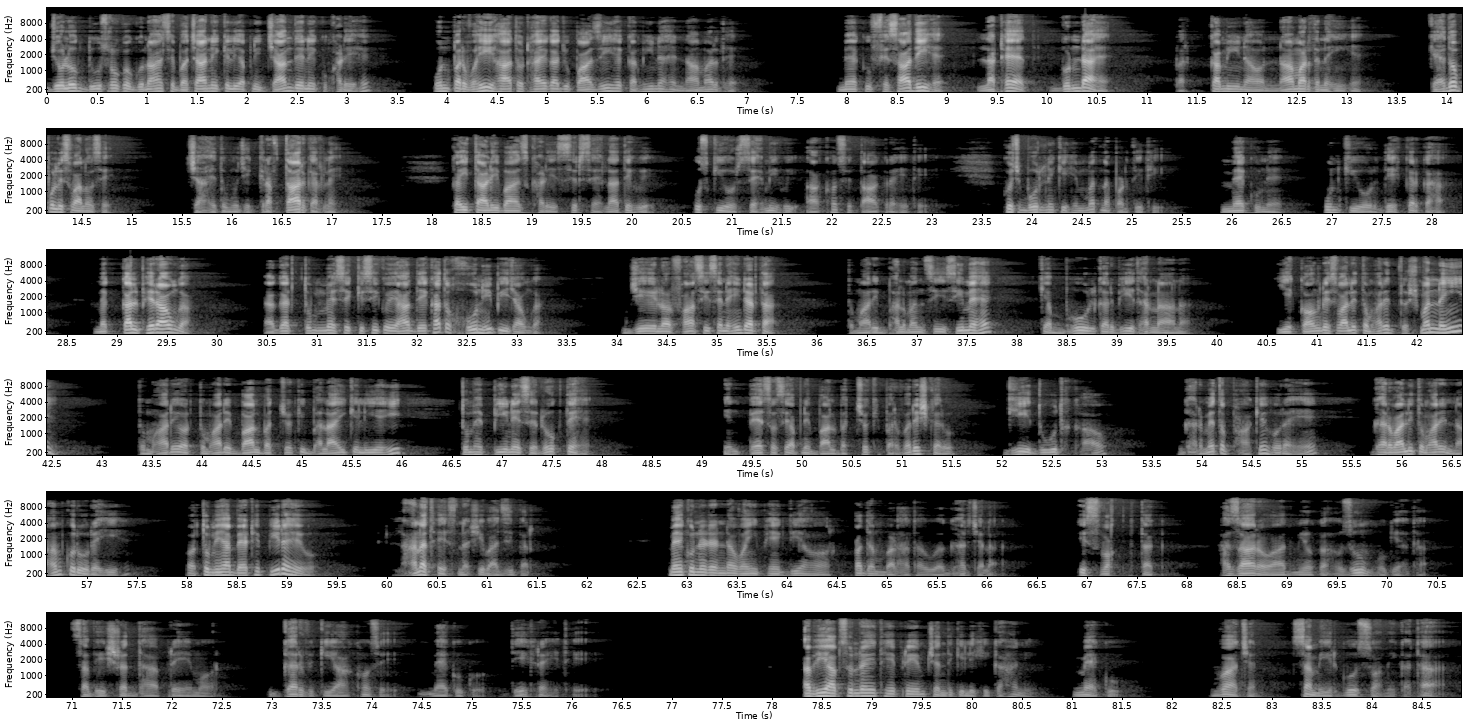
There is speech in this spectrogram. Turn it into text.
जो लोग दूसरों को गुनाह से बचाने के लिए अपनी जान देने को खड़े हैं उन पर वही हाथ उठाएगा जो पाजी है, कमीना है, नामर्द है। मैं को फिसादी है, लठैत, गुंडा है, पर कमीना और नामर्द नहीं है। कह दो पुलिस वालों से, चाहे तो मुझे गिरफ़्तार कर लें। कई ताड़ीबाज खड़े सिर सहलाते हुए उसकी ओर सहमी हुई आँखों से ताक रहे थे। कुछ बोलने की हिम्मत न पड़ती थी। मैकू ने उनकी ओर देखकर कहा, मैं कल फिर आऊँगा। अगर तुम में से किसी को यहाँ देखा तो खून ही पी जाऊँगा। जेल और फांसी से नहीं डरता। तुम्हारी भलमनसी इसी में है कि अब भूल कर भी इधर ना आना। ये कांग्रेस वाले तुम्हारे दुश्मन नहीं है। तुम्हारे और तुम्हारे बाल बच्चों की भलाई के लिए ही तुम्हें पीने से रोकते हैं। इन पैसों से अपने बाल बच्चों की परवरिश करो, घी, दूध खाओ। घर में तो फांके हो रहे हैं। घरवाली तुम्हारे नाम को रो रही है और तुम यहाँ बैठे पी रहे हो। लानत है इस नशीबाजी पर। महकू ने डंडा वहीं फेंक दिया और कदम बढ़ाता हुआ घर चला। इस वक्त तक हज़ारों आदमियों का हुजूम हो गया था। सभी श्रद्धा, प्रेम और गर्व की आँखों से मैकू को देख रहे थे। अभी आप सुन रहे थे प्रेमचंद की लिखी कहानी, मैकू, वाचन, समीर गोस्वामी का था।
